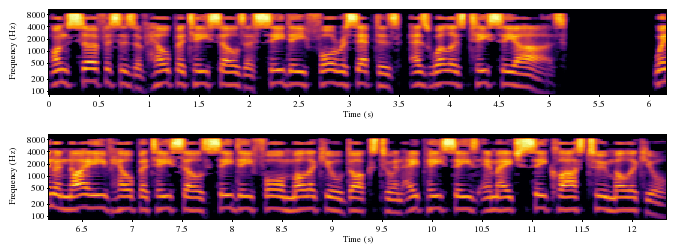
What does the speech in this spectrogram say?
On surfaces of helper T cells are CD4 receptors, as well as TCRs. When a naive helper T cell's CD4 molecule docks to an APC's MHC class II molecule,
